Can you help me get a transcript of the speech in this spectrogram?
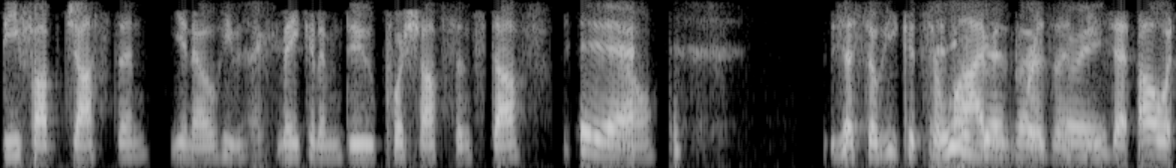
beef up Justin. You know, he was making him do push-ups and stuff. You Yeah. know, just so he could And he survive in prison. He said, "Oh, it,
